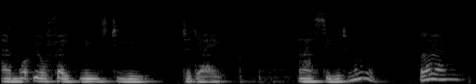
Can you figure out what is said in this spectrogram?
and what your faith means to you today. And I'll see you tomorrow. Bye.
